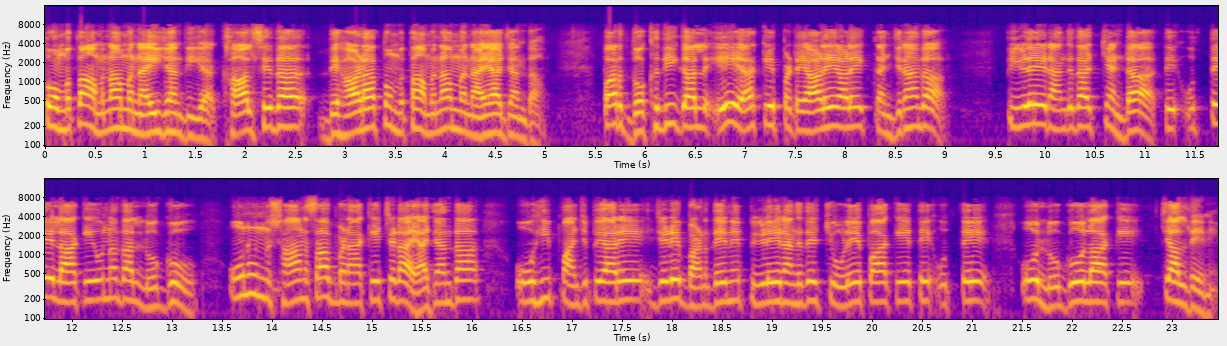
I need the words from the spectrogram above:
ਧੂਮ-ਧਾਮ ਨਾਲ ਮਨਾਈ ਜਾਂਦੀ ਆ। ਖਾਲਸੇ ਦਾ ਦਿਹਾੜਾ ਧੂਮ-ਧਾਮ ਨਾਲ ਮਨਾਇਆ ਜਾਂਦਾ। ਪਰ ਦੁੱਖ ਦੀ ਗੱਲ ਇਹ ਆ ਕਿ ਪਟਿਆਲੇ ਵਾਲੇ ਕੰਜਰਾਂ ਦਾ ਪੀਲੇ ਰੰਗ ਦਾ ਝੰਡਾ ਤੇ ਉੱਤੇ ਲਾ ਕੇ ਉਹਨਾਂ ਦਾ ਲੋਗੋ ਉਹਨੂੰ ਨਿਸ਼ਾਨ ਸਾਹਿਬ ਬਣਾ ਕੇ ਚੜਾਇਆ ਜਾਂਦਾ। ਉਹੀ ਪੰਜ ਪਿਆਰੇ ਜਿਹੜੇ ਬਣਦੇ ਨੇ, ਪੀਲੇ ਰੰਗ ਦੇ ਝੋਲੇ ਪਾ ਕੇ ਤੇ ਉੱਤੇ ਉਹ ਲੋਗੋ ਲਾ ਕੇ ਚੱਲਦੇ ਨੇ।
